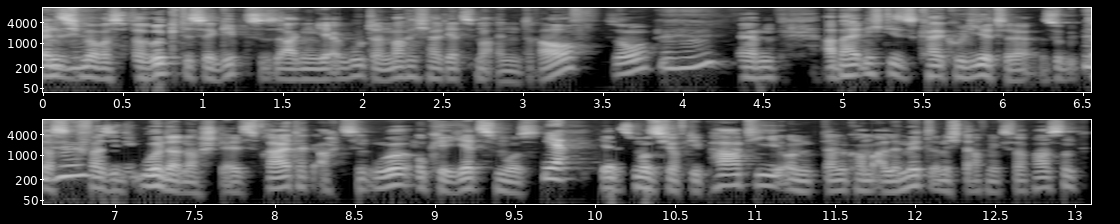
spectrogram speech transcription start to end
wenn sich mal Mhm. was Verrücktes ergibt, zu sagen: „Ja gut, dann mache ich halt jetzt mal einen drauf“, so. Mhm. Ähm, aber halt nicht dieses Kalkulierte, so dass Mhm. quasi die Uhr danach stellst. Freitag 18:00, okay, jetzt muss. Ja. Jetzt muss ich auf die Party und dann kommen alle mit und ich darf nix verpassen.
